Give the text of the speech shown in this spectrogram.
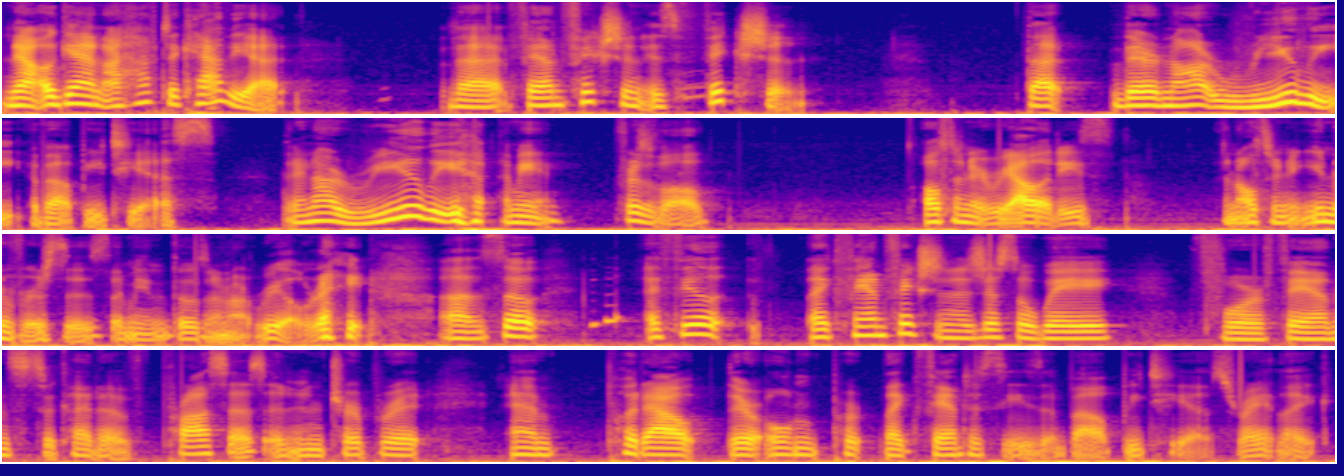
Now, again, I have to caveat that fan fiction is fiction, that they're not really about BTS. They're not really, I mean, first of all, alternate realities and alternate universes, I mean, those are not real, right? Uh, so I feel like fan fiction is just a way for fans to kind of process and interpret and put out their own per, like fantasies about BTS, right? Like,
